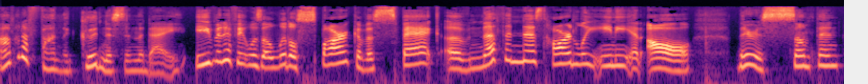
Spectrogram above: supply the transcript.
I'm going to find the goodness in the day. Even if it was a little spark of a speck of nothingness, hardly any at all, there is something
